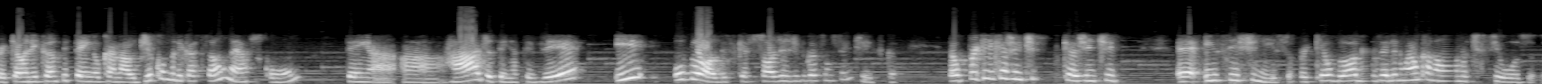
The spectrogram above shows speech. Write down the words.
porque a Unicamp tem o canal de comunicação, né, Ascom, tem a, a rádio, tem a TV e o Blogs, que é só de divulgação científica. Então, por que, que a gente, que a gente é, insiste nisso? Porque o Blogs ele não é um canal noticioso,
